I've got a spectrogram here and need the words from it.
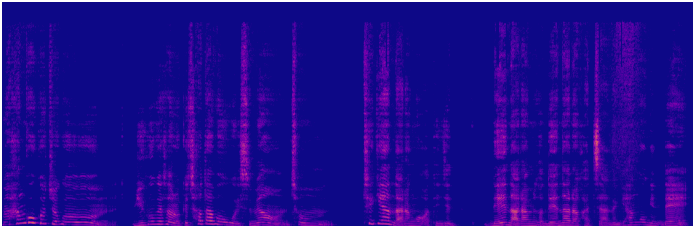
한국을 조금 미국에서 이렇게 쳐다보고 있으면 좀 특이한 나라인 것 같아. 이제 내 나라면서 내 나라 같지 않은 게 한국인데,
